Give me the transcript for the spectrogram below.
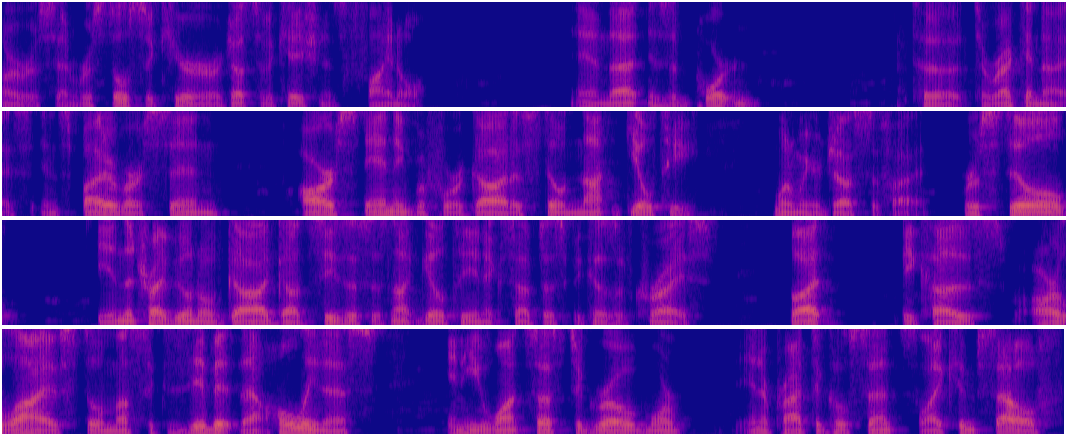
a sin. We're still secure. Our justification is final, and that is important to to recognize. In spite of our sin, our standing before God is still not guilty when we are justified. We're still in the tribunal of God. God sees us as not guilty and accepts us because of Christ. But because our lives still must exhibit that holiness, and He wants us to grow more in a practical sense like Himself,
